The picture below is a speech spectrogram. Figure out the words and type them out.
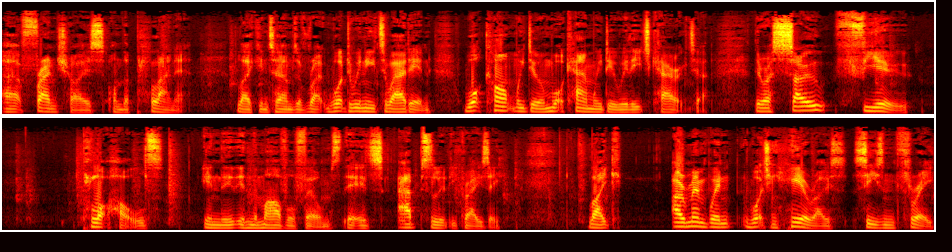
uh, franchise on the planet. Like in terms of right, what do we need to add in? What can't we do, and what can we do with each character? There are so few plot holes in the in the Marvel films. It's absolutely crazy. Like I remember when watching Heroes season three,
